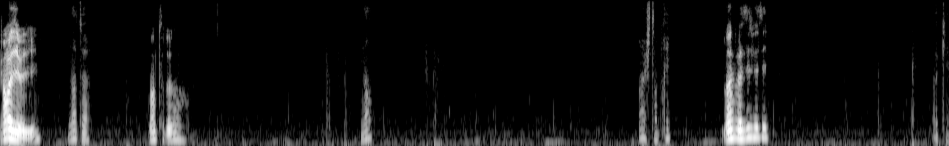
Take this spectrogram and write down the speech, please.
Non, vas-y, vas-y. Non, toi. Non, toi d'abord. Ouais, je t'en prie. Ouais, vas-y, vas-y. Ok.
